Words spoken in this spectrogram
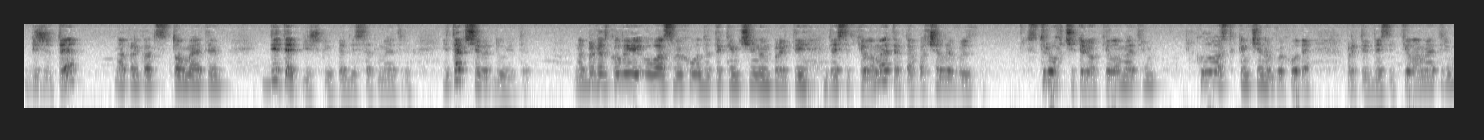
Біжите, наприклад, 100 метрів, йдете пішки 50 метрів. І так чередуєте. Наприклад, коли у вас виходить таким чином пройти 10 кілометрів, там почали ви з 3-4 кілометрів. Коли у вас таким чином виходить пройти 10 кілометрів,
